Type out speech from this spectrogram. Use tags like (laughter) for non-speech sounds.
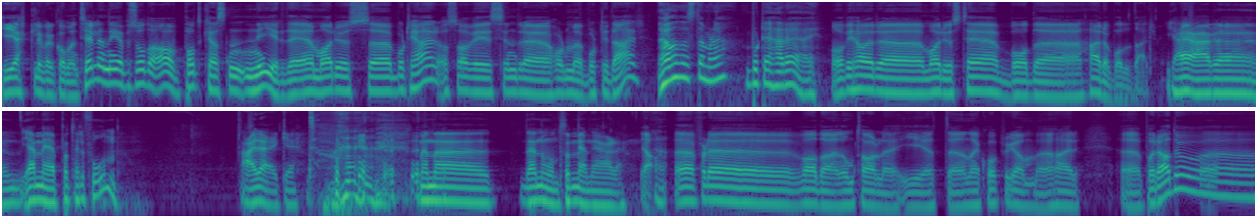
Hjertelig velkommen til en ny episode av podkasten NIR. Det er Marius eh, borti her, og så har vi Sindre Holme borti der. Ja, det stemmer det. Borti her er jeg. Og vi har uh, Marius T både her og både der. Jeg er, uh, jeg er med på telefon. Nei, det er jeg ikke. (laughs) Men uh, det er noen som mener jeg er det. Ja, for det var da en omtale i et NRK-program her på radio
